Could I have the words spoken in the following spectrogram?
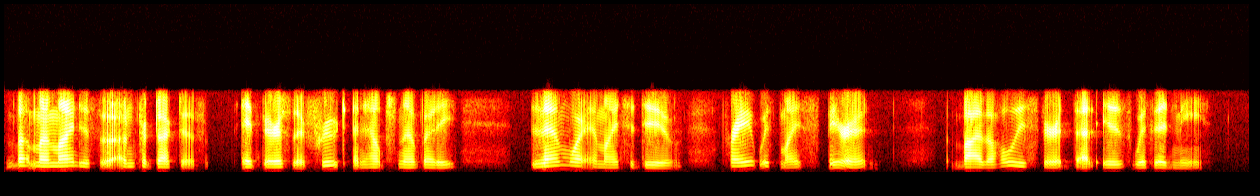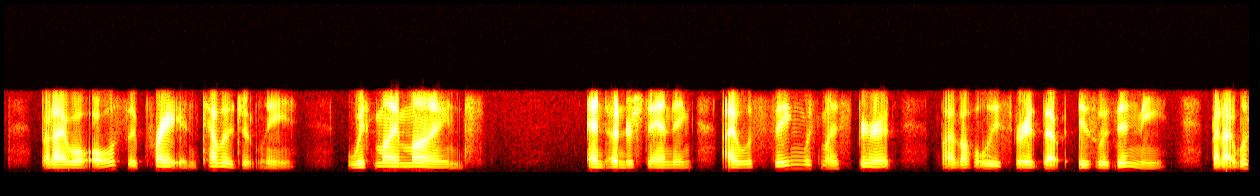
But my mind is unproductive. It bears no fruit and helps nobody. Then what am I to do? Pray with my spirit by the Holy Spirit that is within me. But I will also pray intelligently with my mind and understanding. I will sing with my spirit by the Holy Spirit that is within me, but I will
